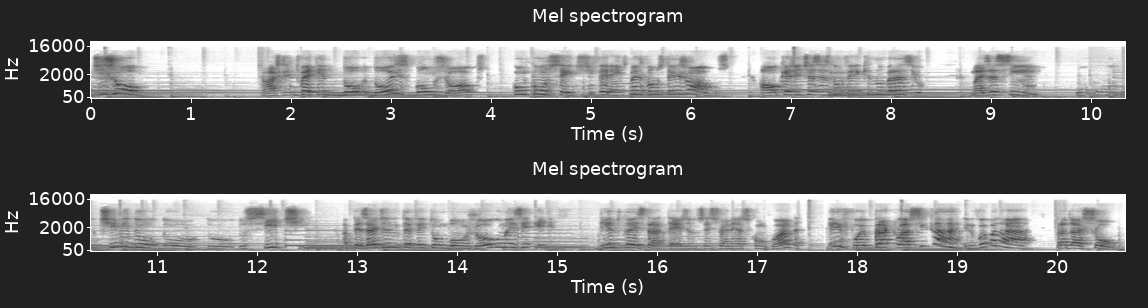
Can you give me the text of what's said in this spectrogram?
de jogo. Então acho que a gente vai ter do, dois bons jogos com conceitos diferentes, mas vamos ter jogos. Algo que a gente às vezes não vê aqui no Brasil. Mas assim, o, o, o time do, do, do, do City, apesar de não ter feito um bom jogo, mas ele, dentro da estratégia, não sei se o Ernesto concorda, ele foi para classificar, ele não foi para dar, dar show.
